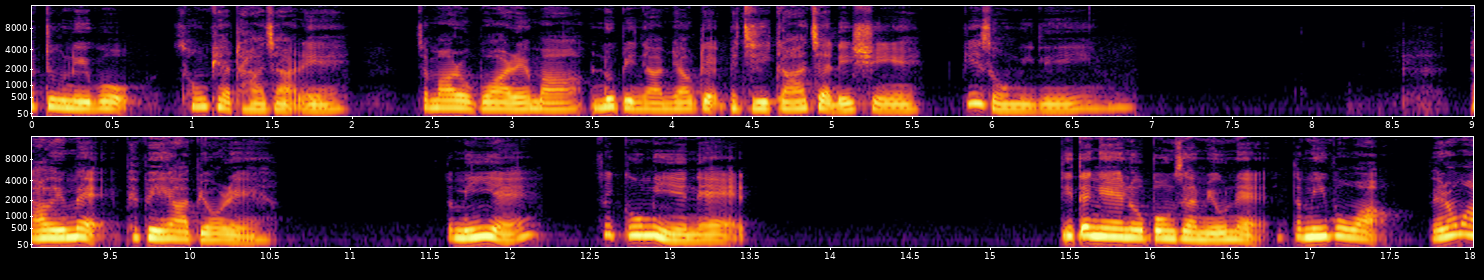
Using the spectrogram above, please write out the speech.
အတူနေဖို့ဆုံးဖြတ်ထားကြတယ်ကျမတို့ဘဝထဲမှာအမှုပညာမြောက်တဲ့ပကြီးကားချက်လေးရှိရင် ပြည့်စုံပြီလေဒါပေမဲ့ဖေဖေကပြောတယ်သမီးရဲ့စိတ်ကူးမိရင်နဲ့ဒီတငယ်လိုပုံစံမျိုးနဲ့သမီးဘဝဘယ်တော့မှ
